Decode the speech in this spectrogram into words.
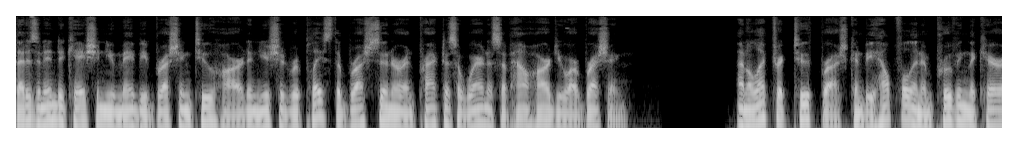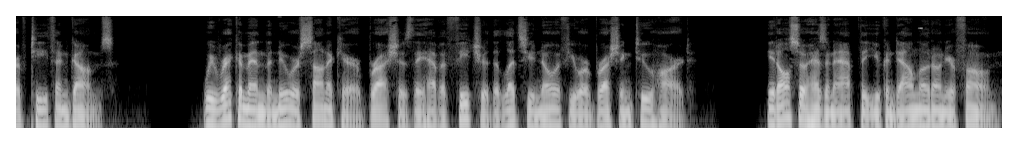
that is an indication you may be brushing too hard and you should replace the brush sooner and practice awareness of how hard you are brushing. An electric toothbrush can be helpful in improving the care of teeth and gums. We recommend the newer Sonicare brush as they have a feature that lets you know if you are brushing too hard. It also has an app that you can download on your phone.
